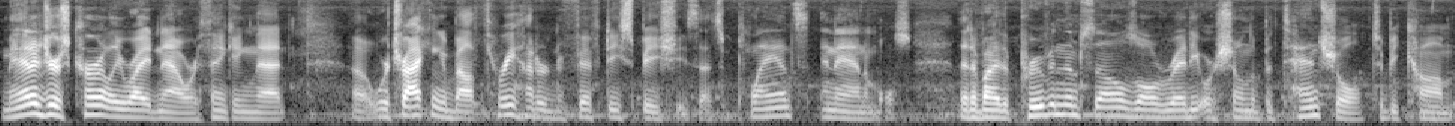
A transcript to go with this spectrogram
Managers currently right now are thinking that uh, we're tracking about 350 species, that's plants and animals, that have either proven themselves already or shown the potential to become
